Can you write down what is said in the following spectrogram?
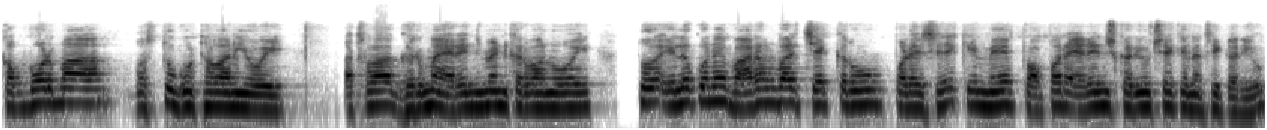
કપબોર્ડમાં વસ્તુ ગોઠવવાની હોય અથવા ઘરમાં એરેન્જમેન્ટ કરવાનું હોય, તો એ લોકોને વારંવાર ચેક કરવું પડે છે કે મેં પ્રોપર એરેન્જ કર્યું છે કે નથી કર્યું.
